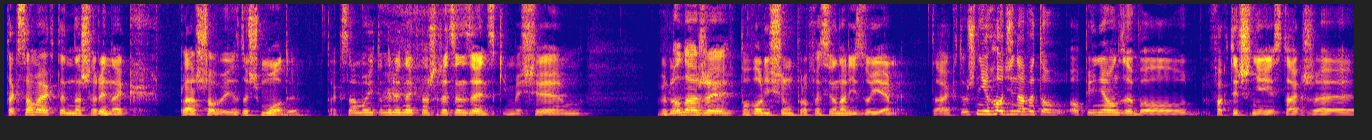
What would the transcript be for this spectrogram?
tak samo jak ten nasz rynek planszowy jest dość młody, tak samo i ten rynek nasz recenzencki. My się. Wygląda, że powoli się profesjonalizujemy. Tak? To już nie chodzi nawet o, o pieniądze, bo faktycznie jest tak, że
